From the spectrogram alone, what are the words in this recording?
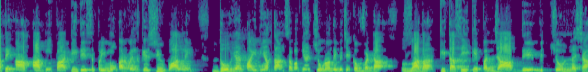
ਅਤੇ ਆਮ ਆਦਮੀ ਪਾਰਟੀ ਦੇ ਸੁਪਰੀਮੋ ਅਰਵਿੰਦ ਕੇਜਰੀਵਾਲ ਨੇ 2022 ਦੀਆਂ ਵਿਧਾਨ ਸਭਾ ਦੀਆਂ ਚੋਣਾਂ ਦੇ ਵਿੱਚ ਇੱਕ ਵੱਡਾ ਵਾਅਦਾ ਕੀਤਾ ਸੀ ਕਿ ਪੰਜਾਬ ਦੇ ਵਿੱਚੋਂ ਨਸ਼ਾ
